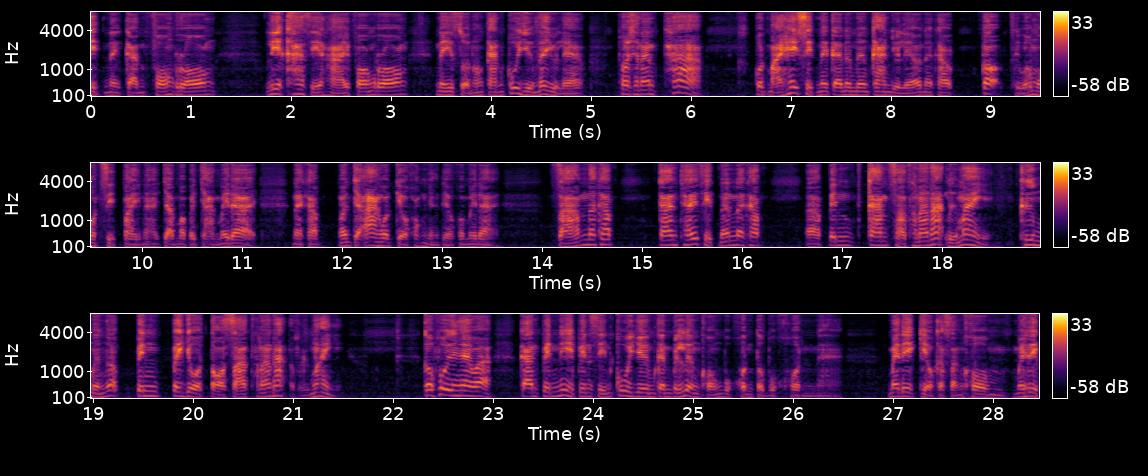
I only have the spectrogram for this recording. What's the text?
สิทธิ์ในการฟ้องร้อง เรียกค่าเสียหายฟ้องร้องในส่วนของการกู้ยืมได้อยู่แล้ว เพราะฉะนั้นถ้ากฎหมายให้สิทธิ์ในการดำเนินการอยู่แล้วนะครับ ก็ถือว่าหมดสิทธิ์ไปนะจะมาประจานไม่ได้นะครับมันจะอ้างว่าเกี่ยวข้องอย่างเดียวก็ไม่ได้สามนะครับ การใช้สิทธินั้นนะครับเป็นการสาธารณะหรือไม่ คือเหมือนว่าเป็นประโยชน์ต่อสาธารณะหรือไม่ ก็พูดง่ายๆว่า การเป็นหนี้เป็นสินกู้ยืมกันเป็นเรื่องของบุคคลต่อบุคคลนะฮะไม่ได้เกี่ยวกับสังคม ไม่ได้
